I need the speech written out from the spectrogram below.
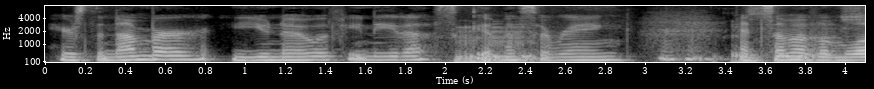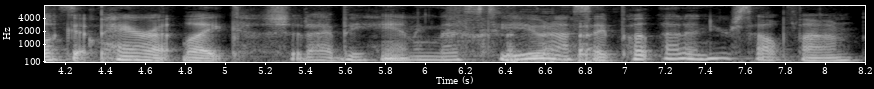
Here's the number. You know, if you need us, give us a ring. And some so of them nice. look at parent like, should I be handing this to you? And I say, put that in your cell phone.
